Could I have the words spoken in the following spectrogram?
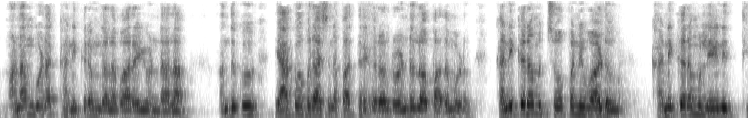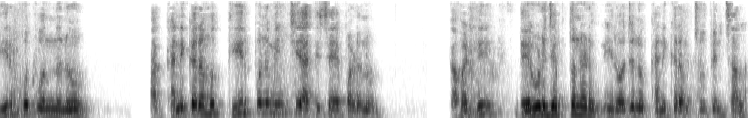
మనం కూడా కనికరం గలవారై ఉండాలా? అందుకు యాకోబు రాసిన పత్రికలో రెండులో పదమూడు కనికరము చూపని వాడు కనికరము లేని తీర్పు పొందును. ఆ కనికరము తీర్పును మించి అతిశయపడును. కాబట్టి దేవుడు చెప్తున్నాడు ఈ రోజు నువ్వు కనికరం చూపించాలా?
